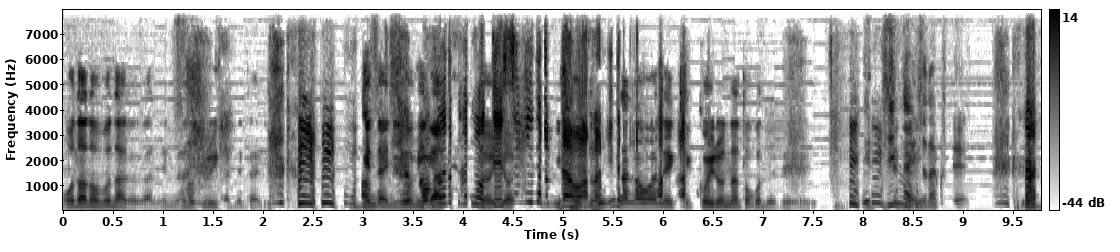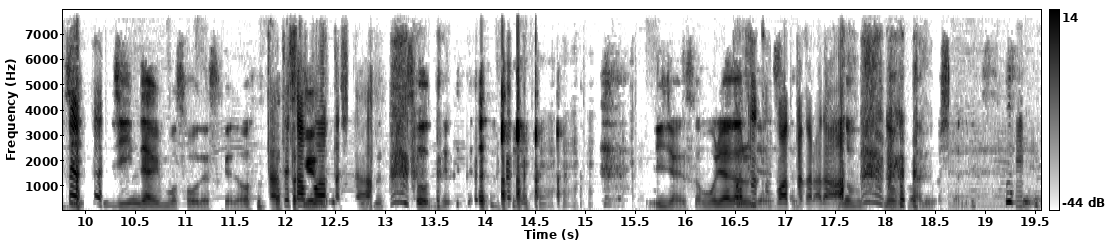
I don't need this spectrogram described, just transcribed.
織田信長がね、何種類か出たり。現代に読み信が。長も出過ぎだったわ。信長はね、結構いろんなとこでね、え、陣内じゃなくて？じ陣内もそうですけど、伊達さんもあったしな。そうね。いいじゃないですか、盛り上がるんじゃないですかノブ君もあっ。たからな。ノブ、ノブありましたね。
